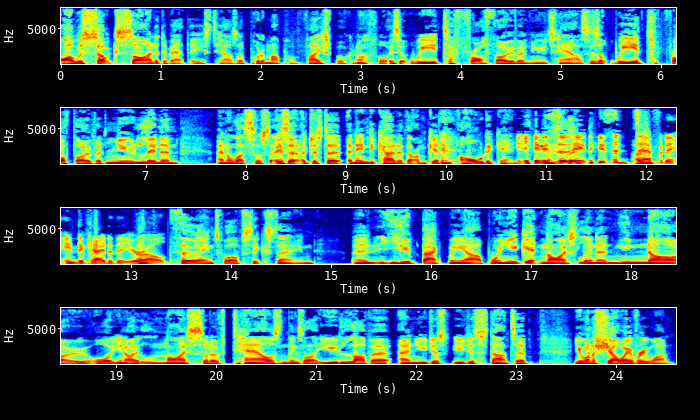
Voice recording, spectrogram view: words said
I was so excited about these towels. I put them up on Facebook, and I thought, is it weird to froth over new towels? Is it weird to froth over new linen? And all that sort of stuff. Is it just a, an indicator that I'm getting old again? it is And a, th- it is a definite indicator that you're old. 13, 12, 16, and you back me up. When you get nice linen, you know, or, you know, nice sort of towels and things like that, you love it. And you just, you just start to, you want to show everyone.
